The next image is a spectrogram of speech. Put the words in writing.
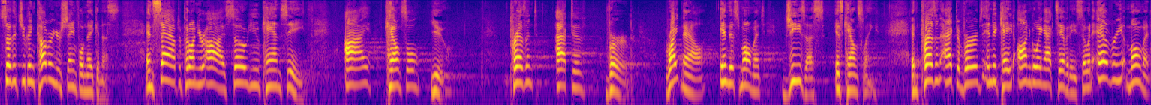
so that you can cover your shameful nakedness, and salve to put on your eyes so you can see. I counsel you. Present active verb. Right now, in this moment, Jesus is counseling. And present active verbs indicate ongoing activity. So at every moment,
